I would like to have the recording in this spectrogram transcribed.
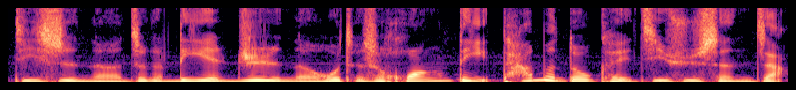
即使呢，这个烈日呢，或者是荒地，它们都可以继续生长，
